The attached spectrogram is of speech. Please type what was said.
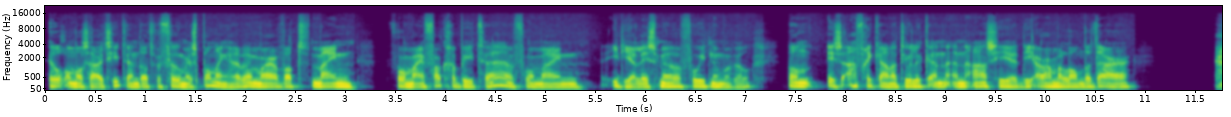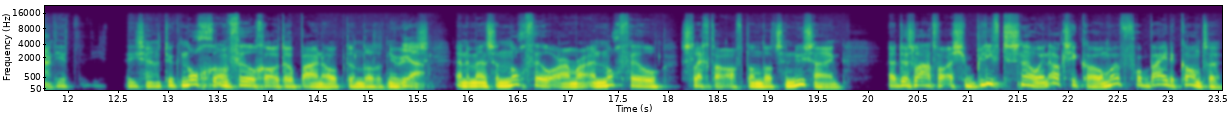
heel anders uitziet en dat we veel meer spanning hebben, maar wat mijn voor mijn vakgebied, hè, voor mijn idealisme, of hoe je het noemen wil, dan is Afrika natuurlijk en, en Azië, die arme landen daar, ja, die, die, zijn natuurlijk nog een veel grotere puinhoop dan dat het nu is. En de mensen nog veel armer en nog veel slechter af dan dat ze nu zijn. Eh, dus laten we alsjeblieft snel in actie komen voor beide kanten.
